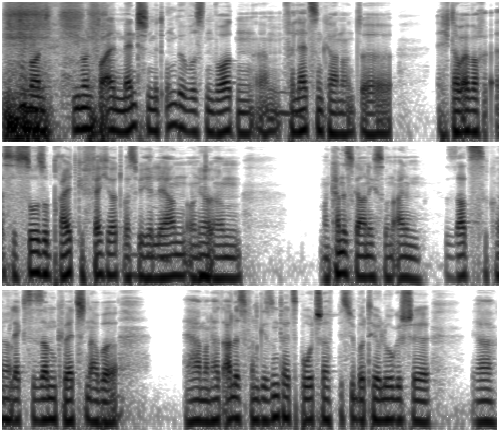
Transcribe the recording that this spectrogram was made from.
wie, man, wie man vor allem Menschen mit unbewussten Worten ähm, Mhm. verletzen kann. Und äh, ich glaube einfach, es ist so, so breit gefächert, was wir hier lernen. Und Ja. ähm, man kann es gar nicht so in einem Satz so komplex zusammenquetschen, aber ja, man hat alles von Gesundheitsbotschaft bis über theologische, ja,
